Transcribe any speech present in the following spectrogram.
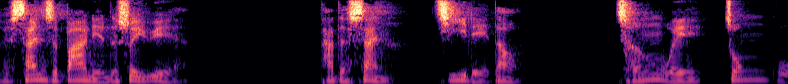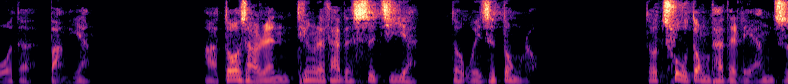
这三十八年的岁月。他的善积累到成为中国的榜样，啊，多少人听了他的事迹啊，都为之动容，都触动他的良知，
